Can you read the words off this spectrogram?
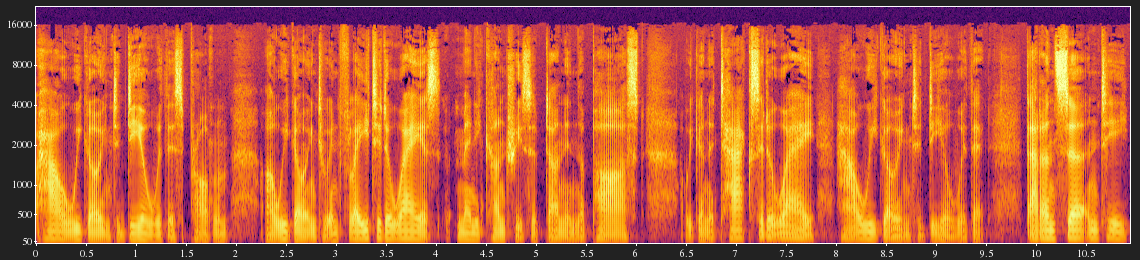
how are we going to deal with this problem? Are we going to inflate it away, as many countries have done in the past? Are we going to tax it away? How are we going to deal with it? That uncertainty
